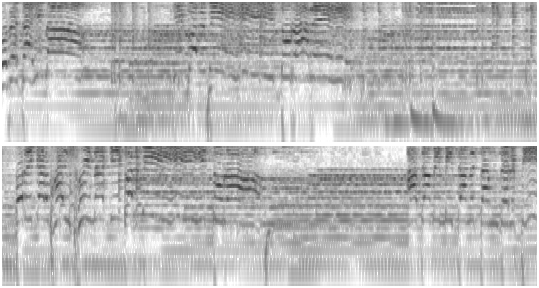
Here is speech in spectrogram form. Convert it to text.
ওরে যাই না। কি করবি তোরা রে? তরিকার ভাই শুই না, কি করবি তোরা? আজ আমি মিজান চান্দের পীড়িতের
